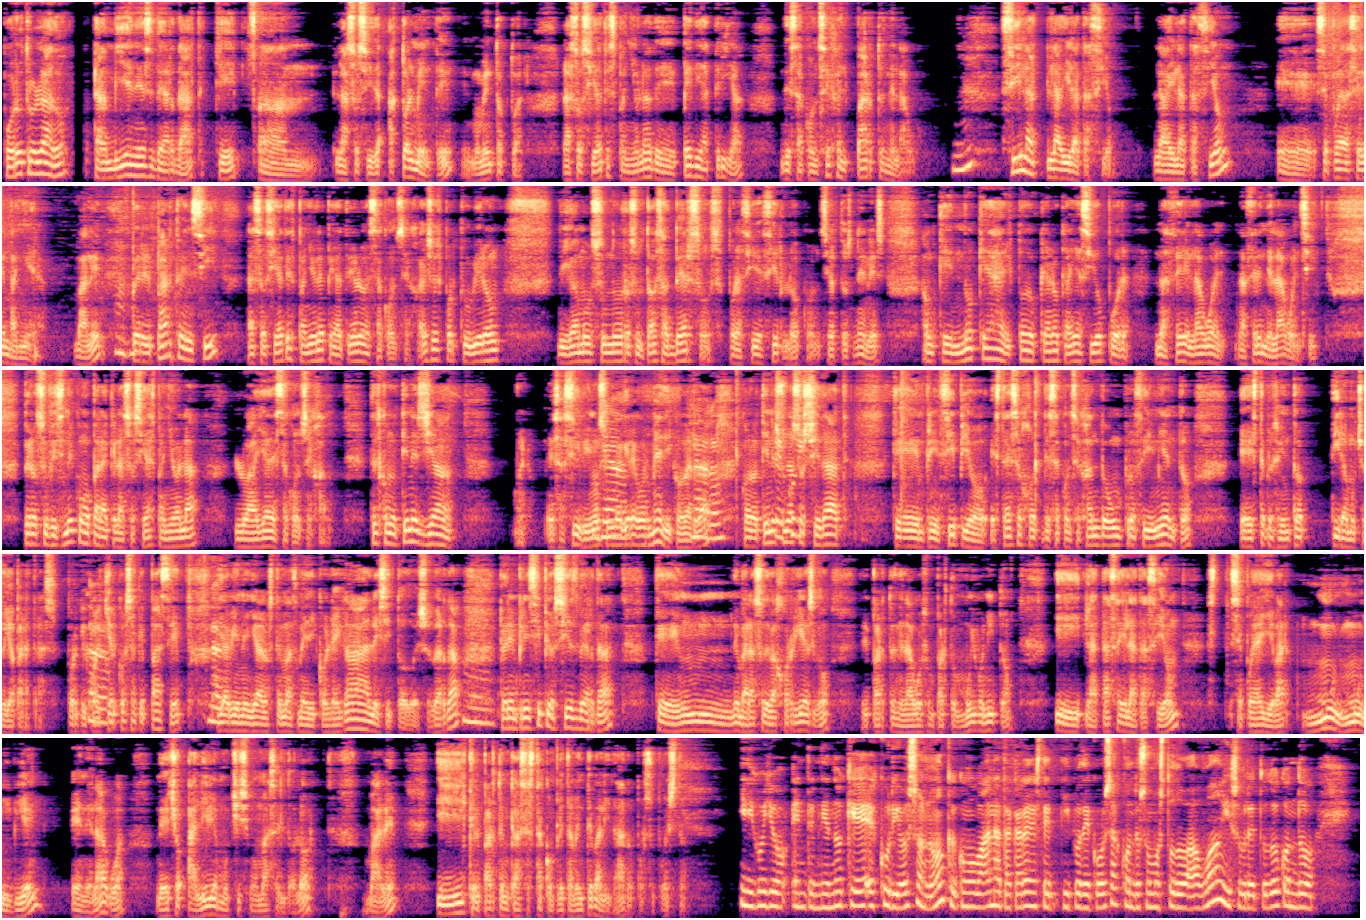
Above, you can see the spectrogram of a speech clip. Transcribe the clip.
Por otro lado, también es verdad que um, la sociedad, actualmente, en el momento actual, la Sociedad Española de Pediatría desaconseja el parto en el agua. ¿Mm? Sí la, la dilatación. La dilatación eh, se puede hacer en bañera, ¿vale? Pero el parto en sí, la Sociedad Española de Pediatría lo desaconseja. Eso es porque hubieron, digamos, unos resultados adversos, por así decirlo, con ciertos nenes, aunque no queda del todo claro que haya sido por nacer, el agua, nacer en el agua en sí. Pero suficiente como para que la Sociedad Española lo haya desaconsejado. Entonces, cuando tienes ya, bueno, es así, Ya. un egregor médico, ¿verdad? Claro. Cuando tienes una sociedad que en principio está desaconsejando un procedimiento, este procedimiento tira mucho ya para atrás, porque Claro. cualquier cosa que pase Claro. ya vienen ya los temas médico-legales y todo eso, ¿verdad? Mm. Pero en principio sí es verdad que un embarazo de bajo riesgo, el parto en el agua es un parto muy bonito y la tasa de dilatación se puede llevar muy muy bien en el agua, de hecho alivia muchísimo más el dolor, ¿vale? Y que el parto en casa está completamente validado, por supuesto. Y digo yo, entendiendo que es curioso, ¿no? Que cómo van a atacar en este tipo de cosas cuando somos todo agua y sobre todo cuando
